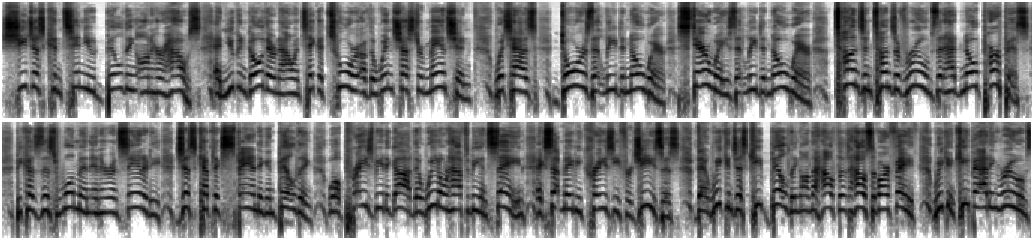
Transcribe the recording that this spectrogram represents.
she just continued building on her house. And you can go there now and take a tour of the Winchester Mansion, which has doors that lead to nowhere, stairways that lead to nowhere, tons and tons of rooms that had no purpose because this woman in her insanity just kept expanding and building. Well, praise be to God that we don't have to be insane, except maybe crazy for Jesus, that we can just keep building on the house of our faith. We can keep adding rooms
